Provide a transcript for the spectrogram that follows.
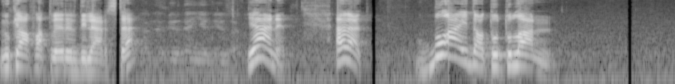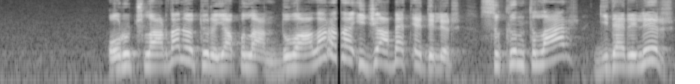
mükafat verir dilerse. Hem de birden 700 ay. Yani evet bu ayda tutulan oruçlardan ötürü yapılan dualara da icabet edilir. Sıkıntılar giderilir.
